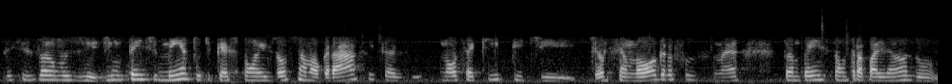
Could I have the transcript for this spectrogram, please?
precisamos de, de, entendimento de questões oceanográficas. Nossa equipe de, de oceanógrafos né, também estão trabalhando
